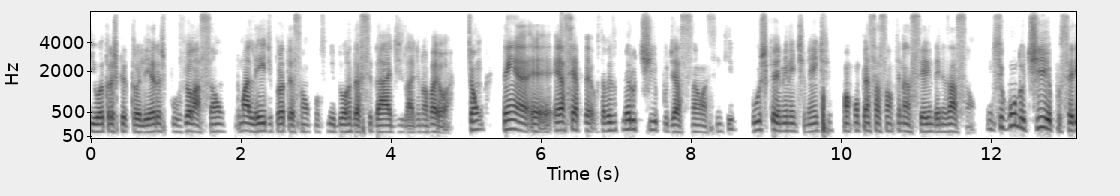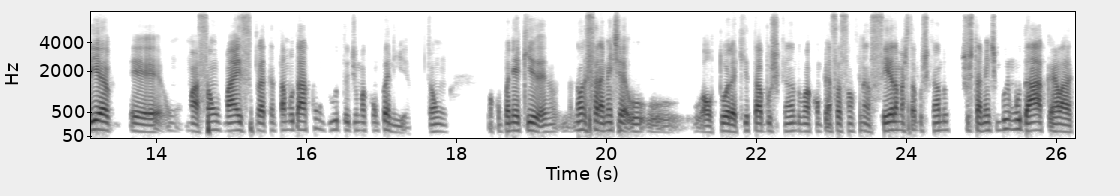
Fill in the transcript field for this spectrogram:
e outras petroleiras por violação de uma lei de proteção ao consumidor da cidade lá de Nova York. Então, tem, é, essa é talvez o primeiro tipo de ação assim que busca eminentemente uma compensação financeira e indenização. Um segundo tipo seria é, uma ação mais para tentar mudar a conduta de uma companhia. Então, uma companhia que eh, não necessariamente é o, o, o autor aqui está buscando uma compensação financeira, mas está buscando justamente mudar aquela,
